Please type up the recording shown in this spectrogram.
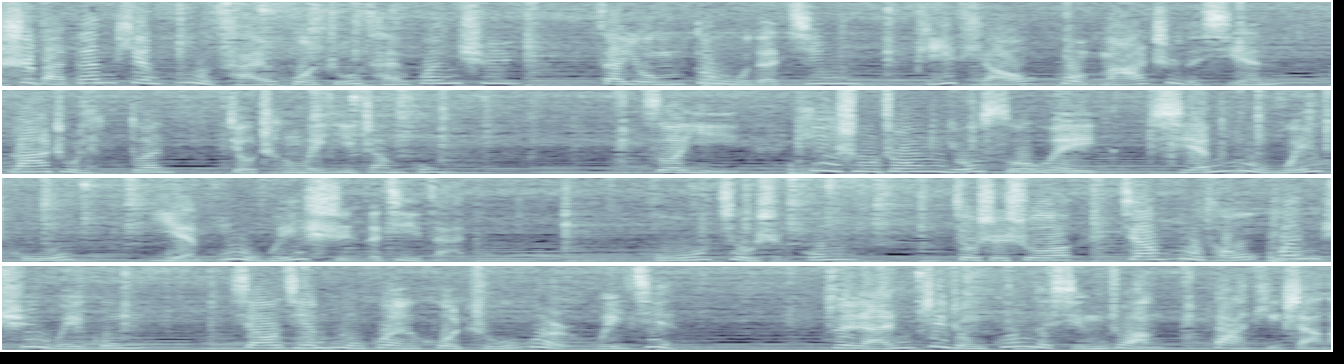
是把单片木材或竹材弯曲，再用动物的筋、皮条或麻质的弦拉住两端，就成为一张弓。所以，艺术中有所谓“弦木为弧，眼木为矢”的记载。弧就是弓，就是说将木头弯曲为弓，削尖木棍或竹棍为剑。自然，这种弓的形状大体上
